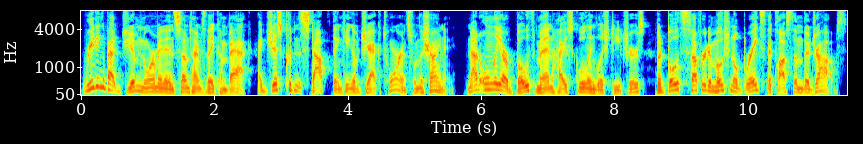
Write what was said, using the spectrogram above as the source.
reading about Jim Norman and Sometimes They Come Back, I just couldn't stop thinking of Jack Torrance from The Shining. Not only are both men high school English teachers, but both suffered emotional breaks that cost them their jobs.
